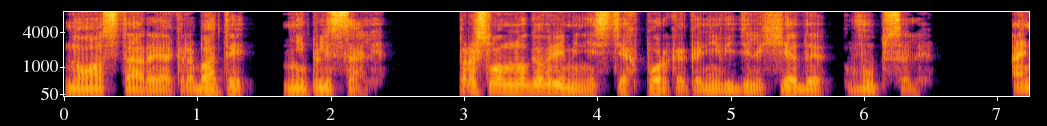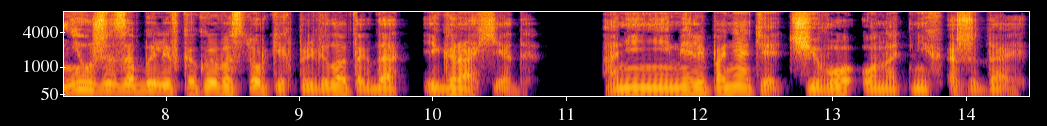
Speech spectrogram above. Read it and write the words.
Но старые акробаты не плясали. Прошло много времени с тех пор, как они видели Хеде в Упсале. Они уже забыли, в какой восторг их привела тогда игра Хеде. Они не имели понятия, чего он от них ожидает.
